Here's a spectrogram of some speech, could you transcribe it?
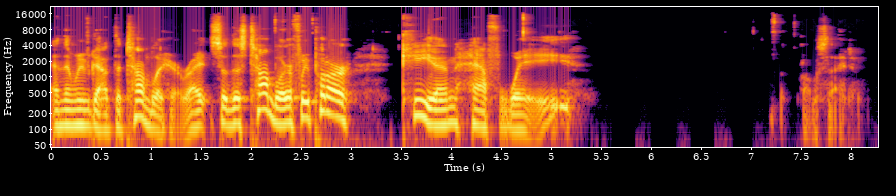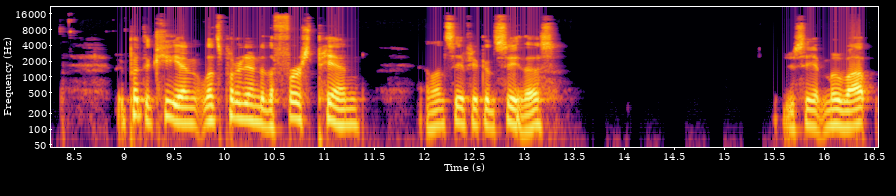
And then we've got the tumbler here, right? So this tumbler, if we put our key in halfway, wrong side we put the key in, let's put it into the first pin, and let's see if you can see this. You see it move up,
